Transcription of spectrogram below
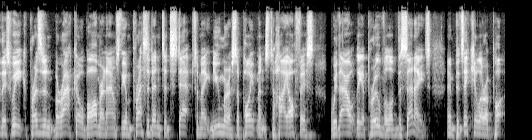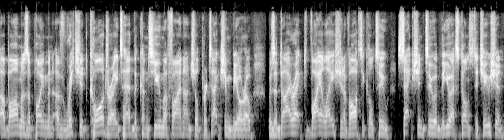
this week, President Barack Obama announced the unprecedented step to make numerous appointments to high office without the approval of the Senate. In particular, Obama's appointment of Richard Cordray to head the Consumer Financial Protection Bureau was a direct violation of Article 2, Section 2 of the U.S. Constitution,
